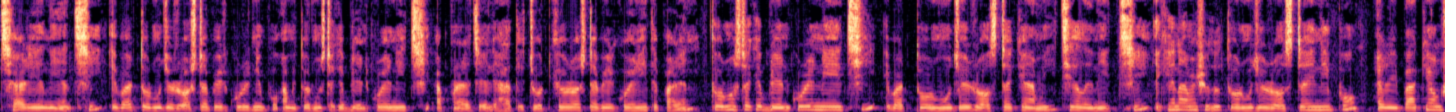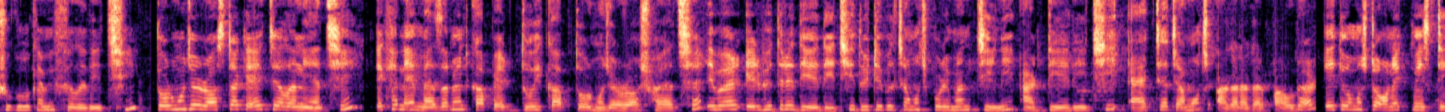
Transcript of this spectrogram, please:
ছাড়িয়ে নিয়েছি। এবার তরমুজের রসটা বের করে নিব। আমি তরমুজটাকে ব্লেন্ড করে নিচ্ছি। আপনারা চাইলে হাতে চটকিও রসটা বের করে নিতে পারেন। তরমুজটাকে ব্লেন্ড করে নিয়েছি। এবার তরমুজের রসটাকে আমি ছেলে নিচ্ছি। এখানে আমি শুধু তরমুজের রসটাই নিব। আর এই বাকি অংশগুলোকে আমি ফেলে দিচ্ছি। তরমুজের রসটাকে চেলে নিয়েছি। এখানে মেজারমেন্ট কাপের দুই কাপ তরমুজের রস হয়েছে। এবার এর ভেতরে দিয়ে দিয়েছি দুই টেবিল চামচ পরিমাণ চিনি আর দিয়ে দিয়েছি এক চা চামচ আগার আগার পাউডার। এই তরমুজটা অনেক মিষ্টি,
